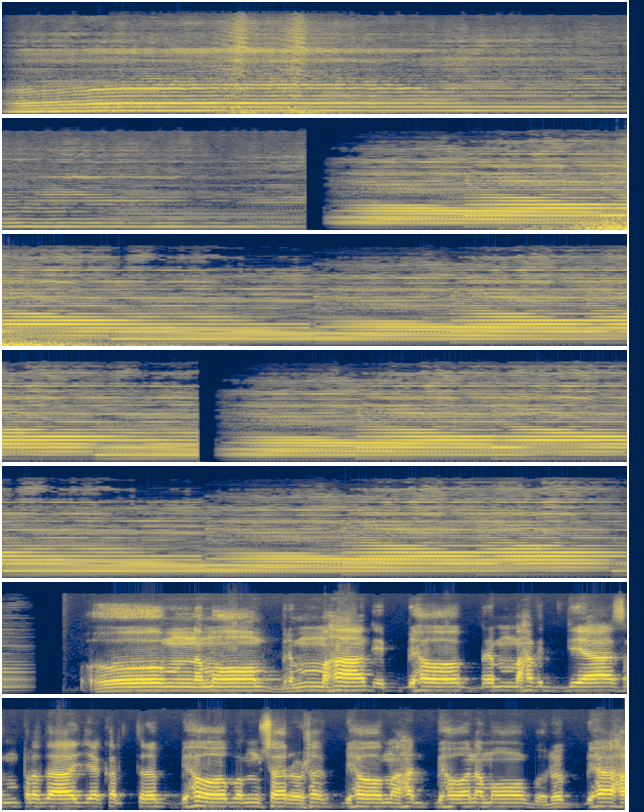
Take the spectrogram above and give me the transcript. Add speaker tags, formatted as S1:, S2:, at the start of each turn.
S1: 哦。ॐ नमो ब्रह्मादिभ्यो ब्रह्मविद्यासम्प्रदायकर्तृभ्यो वंशऋषभ्यो महद्भ्यो नमो गुरुभ्यः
